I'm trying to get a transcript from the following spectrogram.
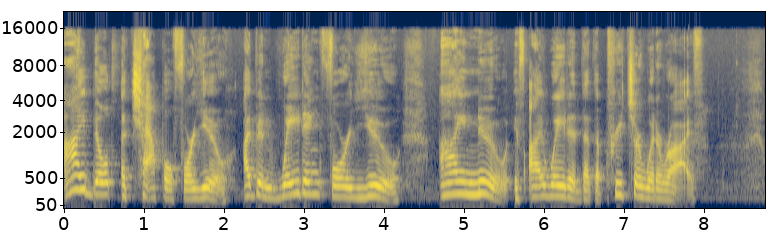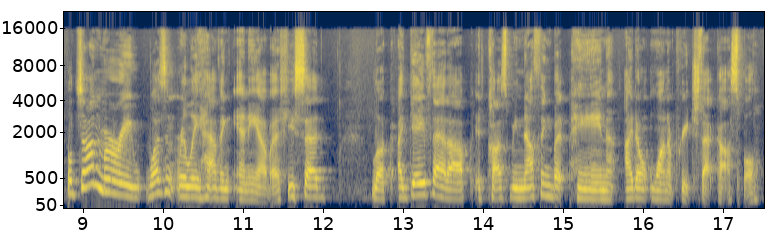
I built a chapel for you. I've been waiting for you. I knew if I waited that the preacher would arrive. Well, John Murray wasn't really having any of it. He said, Look, I gave that up. It caused me nothing but pain. I don't want to preach that gospel.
